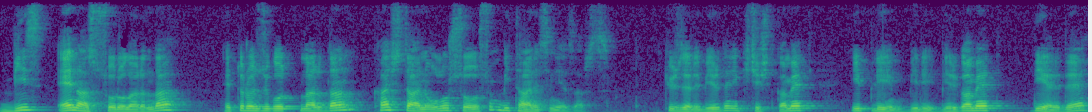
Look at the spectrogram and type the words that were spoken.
biz en az sorularında heterozigotlardan kaç tane olursa olsun bir tanesini yazarız. 2 üzeri 1'den 2 çeşit gamet. İpliğin biri bir gamet, diğeri de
